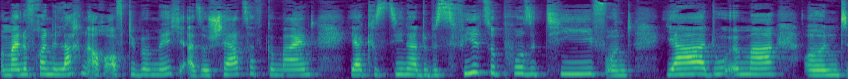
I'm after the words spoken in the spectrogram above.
Und meine Freunde lachen auch oft über mich, also scherzhaft gemeint, ja Christina, du bist viel zu positiv und ja, du immer und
